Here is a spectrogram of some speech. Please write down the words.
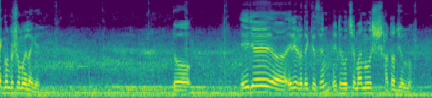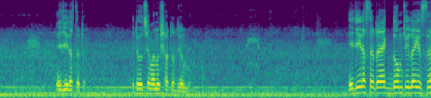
এক ঘণ্টা সময় লাগে। তো এই যে এরিয়াটা দেখতেছেন, এটা হচ্ছে মানুষ হাঁটার জন্য। এই যে রাস্তাটা, এটা হচ্ছে মানুষ হাঁটার জন্য। এই যে রাস্তাটা একদম চলে গেছে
